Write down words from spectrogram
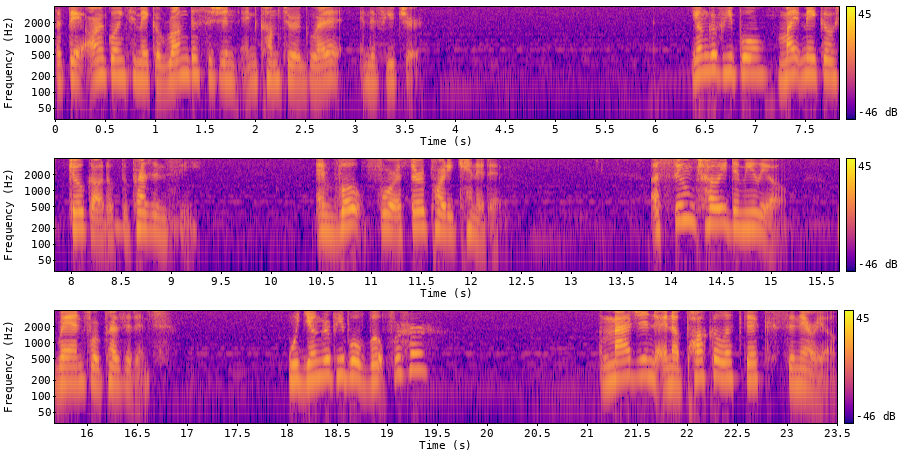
that they aren't going to make a wrong decision and come to regret it in the future? Younger people might make a joke out of the presidency and vote for a third party candidate. Assume Charli D'Amelio ran for president. Would younger people vote for her? Imagine an apocalyptic scenario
